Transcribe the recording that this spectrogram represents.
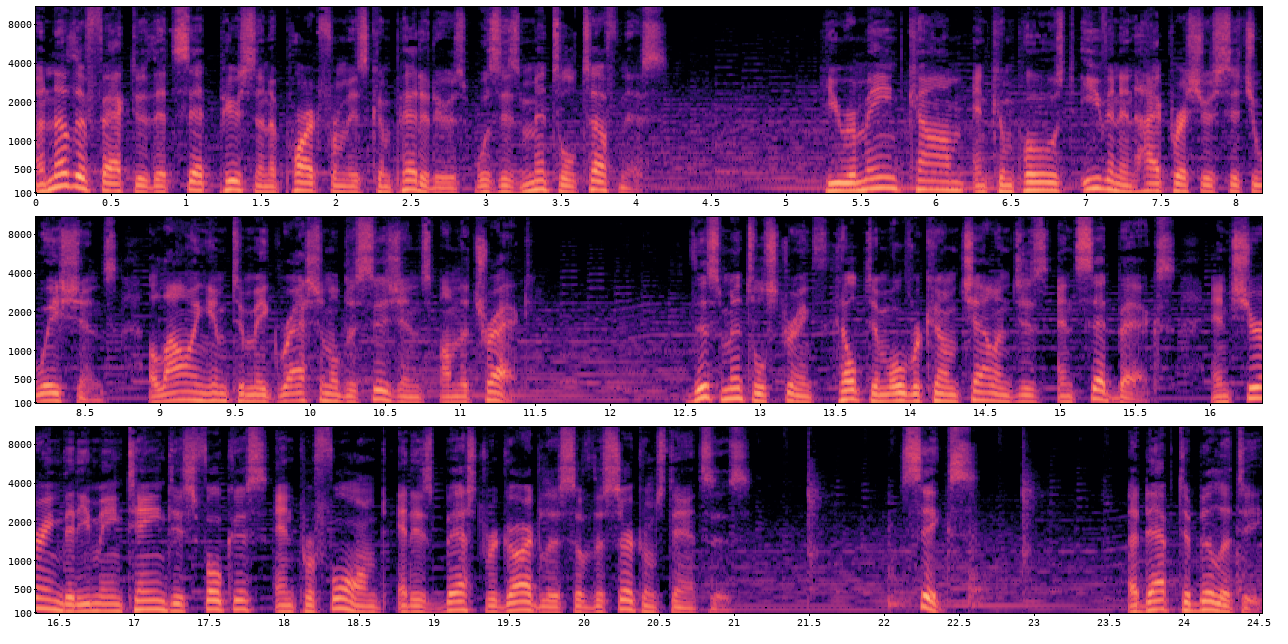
Another factor that set Pearson apart from his competitors was his mental toughness. He remained calm and composed even in high pressure situations, allowing him to make rational decisions on the track. This mental strength helped him overcome challenges and setbacks, ensuring that he maintained his focus and performed at his best regardless of the circumstances. 6. Adaptability.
